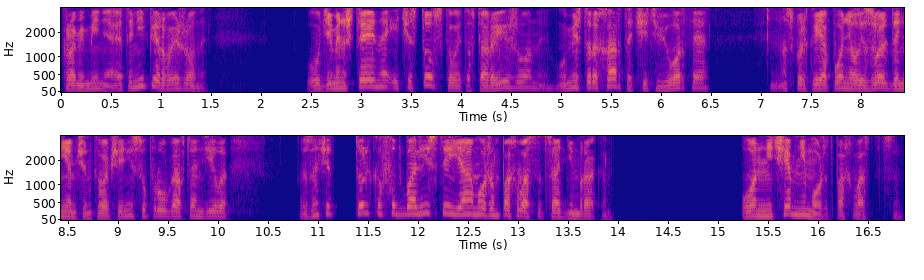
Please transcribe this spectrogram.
кроме меня, это не первые жены. У Деменштейна и Чистовского это вторые жены, у мистера Харта четвертая. Насколько я понял, Изольда Немченко вообще не супруга Автандила. Значит, только футболисты и я можем похвастаться одним браком. Он ничем не может похвастаться.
